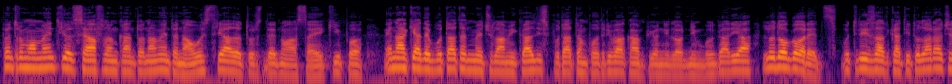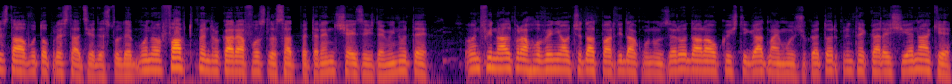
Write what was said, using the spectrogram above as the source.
Pentru moment el se află în cantonament în Austria alături de noua sa echipă. Enache a debutat în meciul amical disputat împotriva campionilor din Bulgaria, Ludogoreț. Utilizat ca titular, acesta a avut o prestație destul de bună, fapt pentru care a fost lăsat pe teren 60 de minute. În final, prahovenii au cedat partida cu 1-0, dar au câștigat mai mulți jucători, printre care și Enache.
